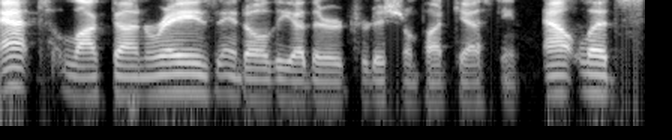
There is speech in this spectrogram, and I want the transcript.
at Locked On Rays and all the other traditional podcasting outlets.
